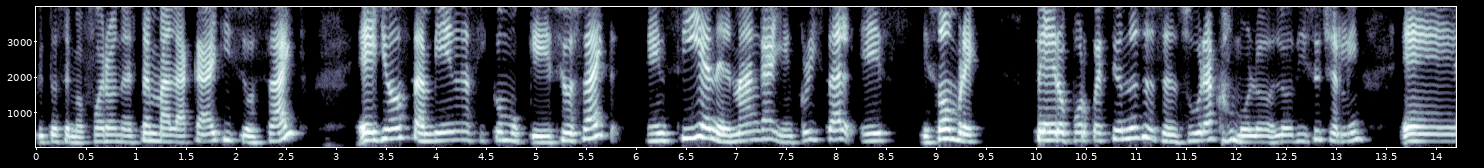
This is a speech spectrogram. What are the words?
ahorita se me fueron, está Malakai y Suicide, ellos también así como que Suicide en sí en el manga y en Crystal es, es hombre, pero por cuestiones de censura, como lo, lo dice Cherlin, eh,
